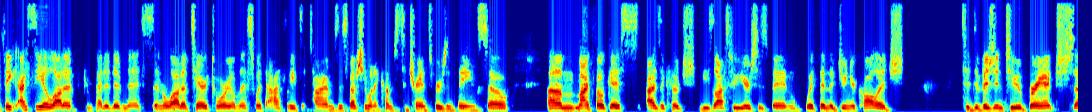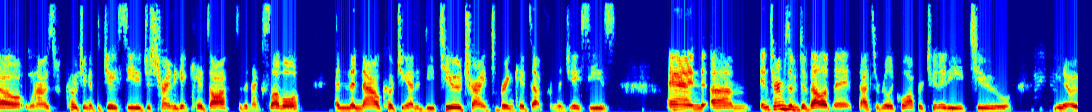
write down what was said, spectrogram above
think I see a lot of competitiveness and a lot of territorialness with athletes at times, especially when it comes to transfers and things. So, um, my focus as a coach these last few years has been within the junior college to division two branch. So when I was coaching at the JC, just trying to get kids off to the next level. And then now coaching at a D2, trying to bring kids up from the JCs. And um, in terms of development, that's a really cool opportunity to, you know,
